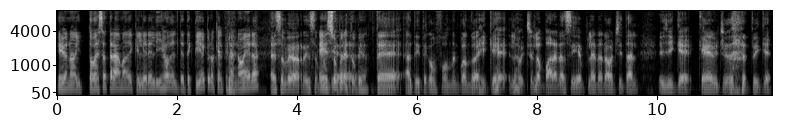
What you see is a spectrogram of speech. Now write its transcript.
Y bueno, y toda esa trama de que él era el hijo del detective, pero que al final no era. Eso me da risa. porque Es súper estúpido. Te, a ti te confunden cuando es y que los bichos lo paran así en plena noche y tal. Y y que, ¿qué? Bicho, y que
